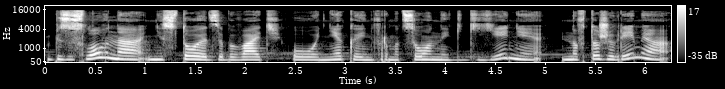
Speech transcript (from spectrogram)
Безусловно, не стоит забывать о некой информационной гигиене, но в то же время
